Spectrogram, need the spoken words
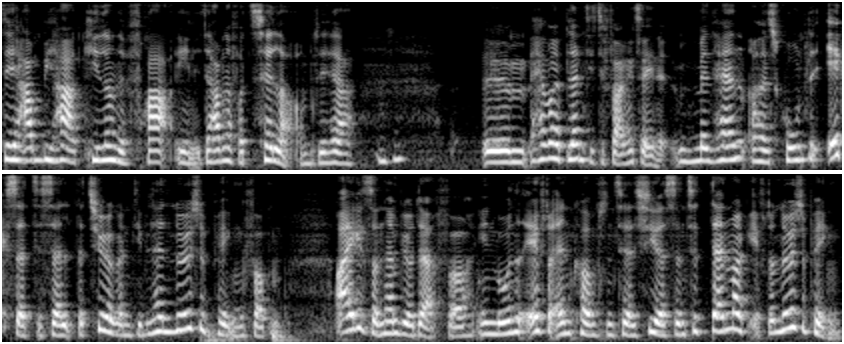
det er ham, vi har kilderne fra egentlig. Det er ham, der fortæller om det her. Mm-hmm. Øhm, han var blandt de tilfangetagende, men han og hans kone blev ikke sat til salg, da tyrkerne de ville have løsepenge for dem. Og Eikelsson han blev derfor en måned efter ankomsten til Algier sendt til Danmark efter løsepenge.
